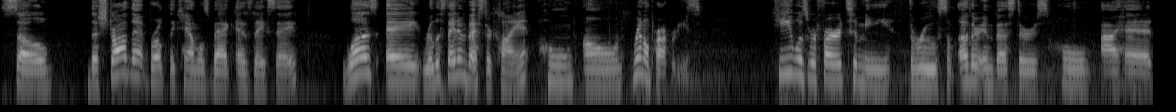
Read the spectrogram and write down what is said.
So, the straw that broke the camel's back, as they say, was a real estate investor client whom owned rental properties. He was referred to me through some other investors whom I had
